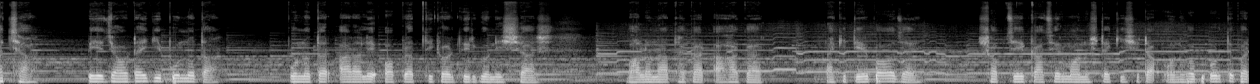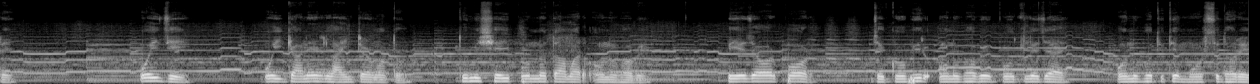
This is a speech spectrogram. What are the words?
আচ্ছা পেয়ে যাওয়াটাই কি পূর্ণতা? পূর্ণতার আড়ালে অপ্রাপ্তিকর দীর্ঘ নিঃশ্বাস, ভালো না থাকার আহাকার তা কি টের পাওয়া যায়? সবচেয়ে কাছের মানুষটা কি সেটা অনুভব করতে পারে? ওই যে, ওই গানের লাইনটার মতো, তুমি সেই পূর্ণতা আমার অনুভবে। পেয়ে যাওয়ার পর যে গভীর অনুভবে বদলে যায়, অনুভূতিতে মরছে ধরে,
